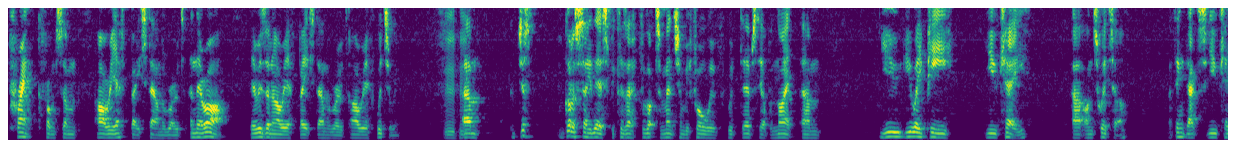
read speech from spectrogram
prank from some RAF base down the road. And there are. There is an RAF base down the road, RAF Wittering. Mhm. Um, just got to say this because I forgot to mention before with, with Debs the other night. Um, U, UAP UK uh, on Twitter. I think that's UK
